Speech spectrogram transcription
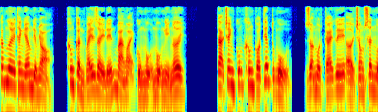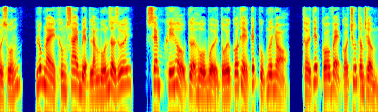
các ngươi thanh âm điểm nhỏ, không cần quấy rầy đến bà ngoại cùng mụ mụ nghỉ ngơi. Tạ tranh cũng không có tiếp tục ngủ, dọn một cái ghế ở trong sân ngồi xuống, lúc này không sai biệt lắm 4 giờ rưỡi, xem khí hậu tựa hồ buổi tối có thể kết cục mưa nhỏ, thời tiết có vẻ có chút âm trầm.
